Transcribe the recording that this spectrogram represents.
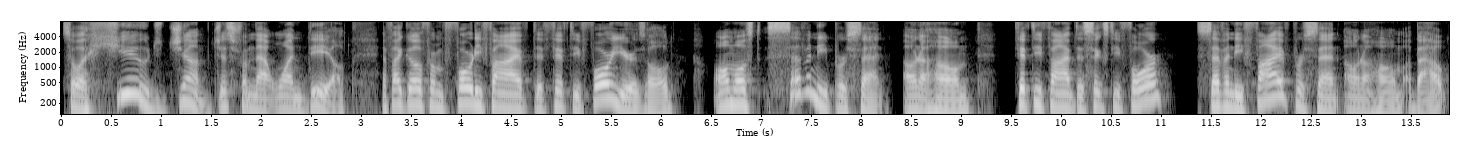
So a huge jump just from that one deal. If I go from 45 to 54 years old, almost 70% own a home. 55 to 64, 75% own a home about.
